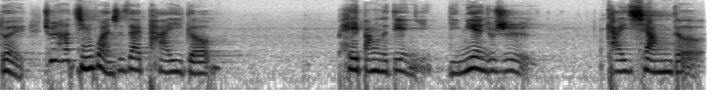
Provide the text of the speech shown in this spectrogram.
对，就是他尽管是在拍一个黑帮的电影，里面就是开枪的、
